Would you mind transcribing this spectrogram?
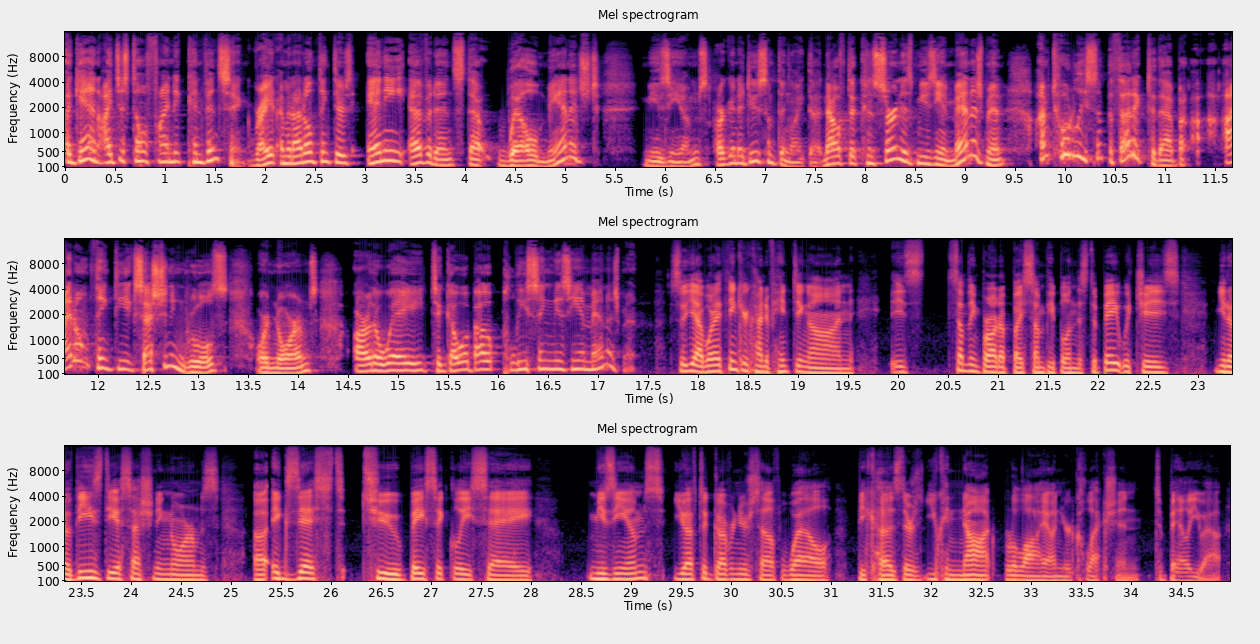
again, I just don't find it convincing, right? I mean, I don't think there's any evidence that well managed museums are going to do something like that. Now, if the concern is museum management, I'm totally sympathetic to that, but I don't think deaccessioning rules or norms are the way to go about policing museum management. So, yeah, what I think you're kind of hinting on is something brought up by some people in this debate, which is, you know, these deaccessioning norms uh, exist to basically say museums, you have to govern yourself well because there's you cannot rely on your collection to bail you out.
